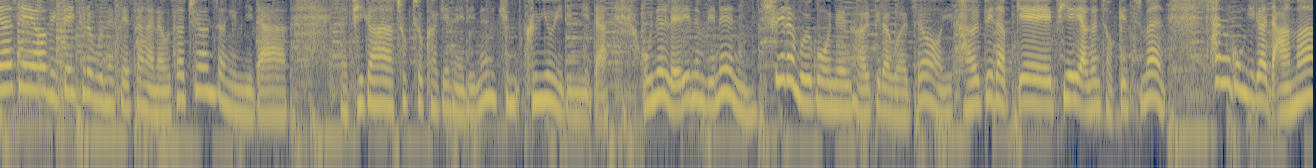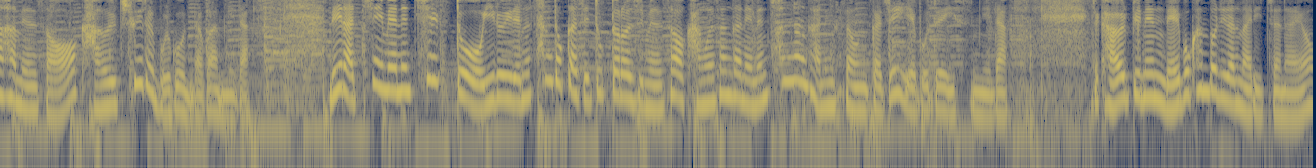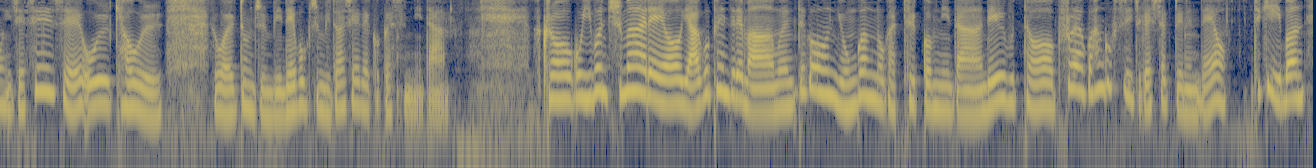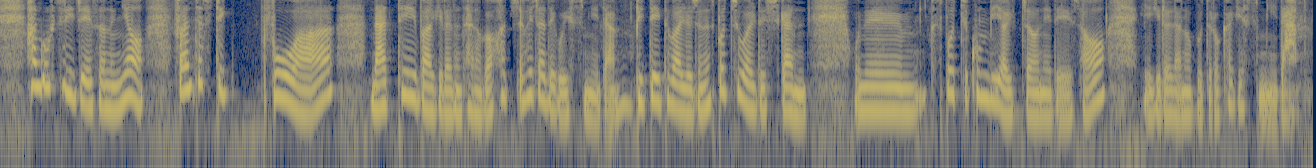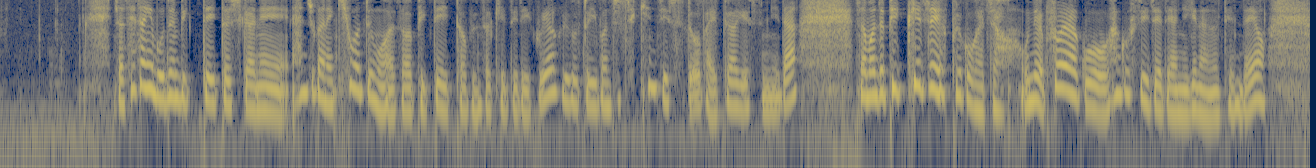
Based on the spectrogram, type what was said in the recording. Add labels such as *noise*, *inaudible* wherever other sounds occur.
안녕하세요. 빅데이터로 보는 세상 아나운서 최현정입니다. 자, 비가 촉촉하게 내리는 금, 요일입니다 오늘 내리는 비는 추위를 몰고 오는 가을비라고 하죠. 이 가을비답게 비의 양은 적겠지만 찬 공기가 남하하면서 가을 추위를 몰고 온다고 합니다. 내일 아침에는 7도, 일요일에는 3도까지 뚝 떨어지면서 강원 산간에는 첫눈 가능성까지 예보돼 있습니다. 이제 가을비는 내복 한 벌이라는 말이 있잖아요. 이제 슬슬 올 겨울 그 월동 준비, 내복 준비도 하셔야 될 것 같습니다. 그러고 이번 주말에요. 야구 팬들의 마음은 뜨거운 용광로 같을 겁니다. 내일부터 프로야구 한국 시리즈가 시작되는데요. 특히 이번 한국 시리즈에서는요. 판타스틱 4와 나테이박이라는 단어가 회자되고 있습니다. 빅데이터가 알려주는 스포츠 월드 시간. 오늘 스포츠 콤비 열전에 대해서 얘기를 나눠보도록 하겠습니다. 자, 세상의 모든 빅데이터 시간에 한 주간의 키워드 모아서 빅데이터 분석해 드리고요. 그리고 또 이번 주 치킨 지수도 발표하겠습니다. 자, 먼저 빅퀴즈 풀고 가죠. 오늘 프로야구 한국 시리즈에 대한 얘기 나눌 텐데요.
